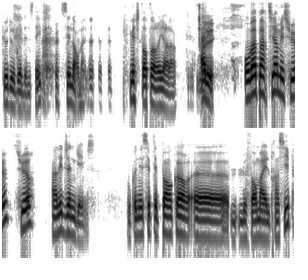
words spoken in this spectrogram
que de Golden State. C'est normal. je t'entends rire là. Allez, on va partir, messieurs, sur un Legend Games. Vous connaissez peut-être pas encore euh, le format et le principe.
